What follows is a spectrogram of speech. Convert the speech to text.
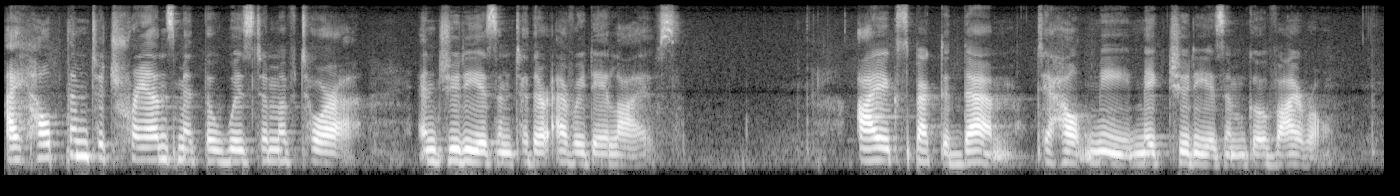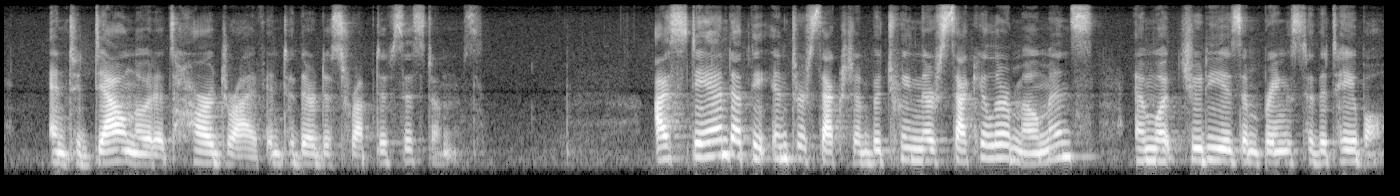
I helped them to transmit the wisdom of Torah and Judaism to their everyday lives. I expected them to help me make Judaism go viral and to download its hard drive into their disruptive systems. I stand at the intersection between their secular moments and what Judaism brings to the table.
